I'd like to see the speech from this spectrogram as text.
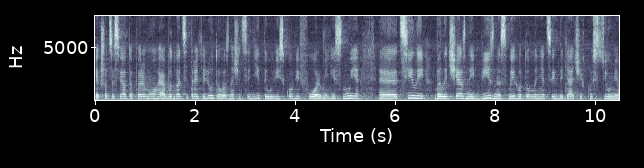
Якщо це свято перемоги або 23 лютого, значить це діти у військовій формі. Існує цілий величезний бізнес виготовлення цих дитячих костюмів.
